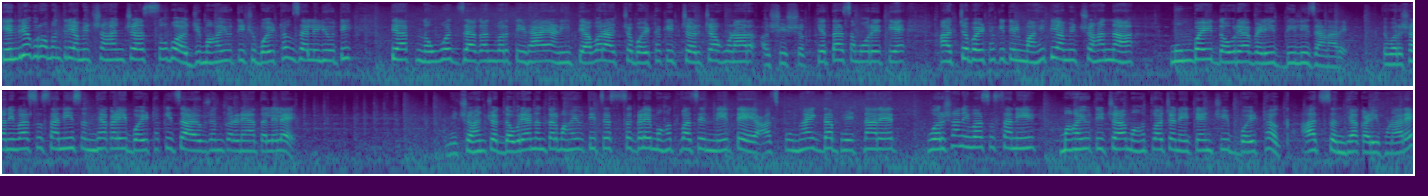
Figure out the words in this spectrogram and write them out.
केंद्रीय गृहमंत्री अमित शहांच्या सोबत जी महायुतीची बैठक झालेली होती त्यात नव्वद जागांवर तिढा आहे आणि त्यावर आजच्या बैठकीत चर्चा होणार अशी शक्यता समोर येते आजच्या बैठकीतील माहिती अमित शहांना मुंबई दौऱ्यावेळी दिली जाणार आहे. तर वर्षा निवासस्थानी संध्याकाळी बैठकीचं आयोजन करण्यात आलेलं आहे. अमित शहांच्या दौऱ्यानंतर महायुतीचे सगळे महत्त्वाचे नेते आज पुन्हा एकदा भेटणार आहेत. वर्षा निवासस्थानी महायुतीच्या महत्त्वाच्या नेत्यांची बैठक आज संध्याकाळी होणार आहे.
